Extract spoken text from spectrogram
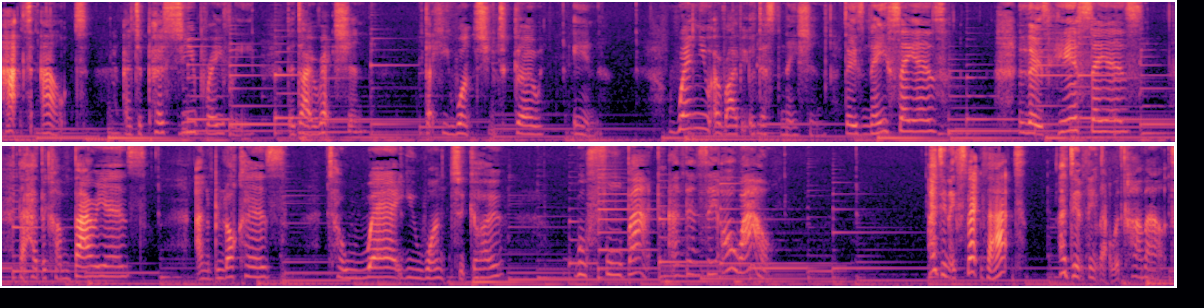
act out and to pursue bravely the direction that he wants you to go in. When you arrive at your destination, those naysayers, those hearsayers that have become barriers and blockers to where you want to go will fall back and then say, Oh, wow, I didn't expect that. I didn't think that would come out.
